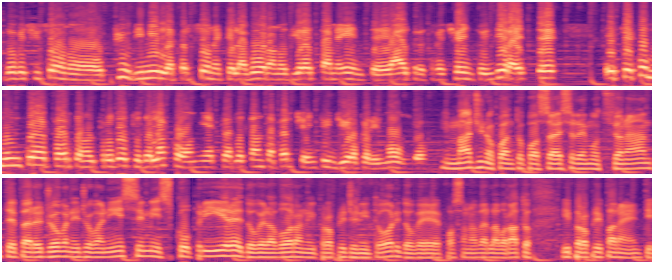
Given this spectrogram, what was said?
dove ci sono più di mille persone che lavorano direttamente e altre 300 indirette e che comunque portano il prodotto della Cogne per l'80% in giro per il mondo. Immagino quanto possa essere emozionante per giovani e giovanissimi scoprire dove lavorano i propri genitori, dove possono aver lavorato i propri parenti.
